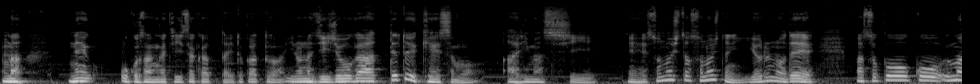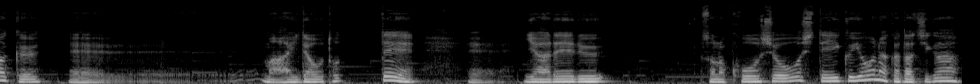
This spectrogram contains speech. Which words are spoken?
まあね、お子さんが小さかったりとか、とかいろんな事情があってというケースもありますし、えー、その人その人によるので、まあ、そこをこううまく、えー、まあ間を取って、えー、やれる、その交渉をしていくような形が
